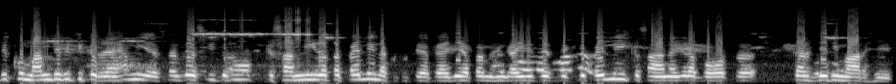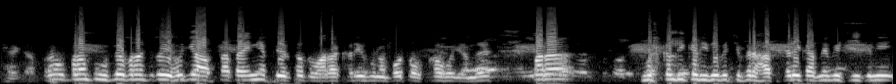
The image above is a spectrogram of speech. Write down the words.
ਦੇਖੋ, ਮਨ ਦੇ ਵਿੱਚ ਇੱਕ ਰਹਿਮ ਹੀ ਇਸ ਤਰ੍ਹਾਂ ਦੇ, ਅਸੀਂ ਜਦੋਂ ਕਿਸਾਨੀ ਦਾ ਤਾਂ ਪਹਿਲੇ ਹੀ ਲੱਕ ਟੁੱਟਿਆ ਪਿਆ, ਜੇ ਆਪਾਂ ਮਹਿੰਗਾਈ ਦੇ ਸਿਰ ਦੇਖੀਏ, ਪਹਿਲੇ ਹੀ ਕਿਸਾਨ ਹੈ ਜਿਹੜਾ ਬਹੁਤ ਕਰਜ਼ੇ ਦੀ ਮਾਰ ਹੇਠ ਹੈਗਾ। ਪਰ ਉਪਰੰਤ ਉਸਦੇ ਉਪਰੰਤ ਜਦੋਂ ਇਹੋ ਜਿਹੀ ਆਫਤਾਂ ਪੈਣੀਆਂ ਫਿਰ ਤਾਂ ਦੁਬਾਰਾ ਖੜੇ ਹੋਣਾ ਬਹੁਤ ਔਖਾ ਹੋ ਜਾਂਦਾ ਹੈ। ਪਰ ਮੁਸ਼ਕਲ ਦੀ ਘੜੀ ਦੇ ਵਿੱਚ ਫਿਰ ਹੱਥ ਖੜੇ ਕਰਨੇ ਵੀ ਠੀਕ ਨਹੀਂ।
